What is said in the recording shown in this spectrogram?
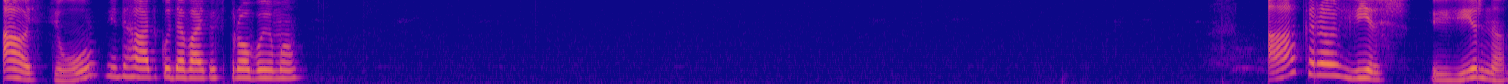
А ось цю відгадку давайте спробуємо. Акровірш. Вірно.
